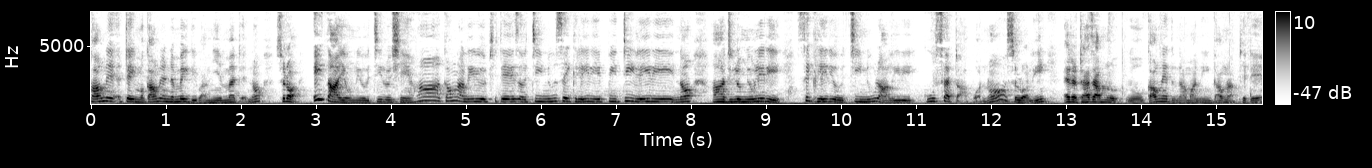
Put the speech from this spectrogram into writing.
ကောင်းတဲ့အတိတ်မကောင်းတဲ့နမိတ်တွေပါမြင်မှတ်တယ်နော်ဆိုတော့အိတ်တာယုံတွေကိုကြည့်လို့ရှိရင်ဟာကောင်းတာလေးတွေဖြစ်တယ်ဆိုတော့ကြည်နူးစိတ်ကလေးတွေပီတိလေးတွေနော်အာဒီလိုမျိုးလေးတွေစိတ်ကလေးတွေကိုကြည်နူးတာလေးတွေကူးဆက်တာပေါ့နော်ဆိုတော့လေအဲ့တော့ဒါကြောင့်မလို့ဟိုကောင်းတဲ့သူနာမှနေကောင်းတာဖြစ်တယ်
